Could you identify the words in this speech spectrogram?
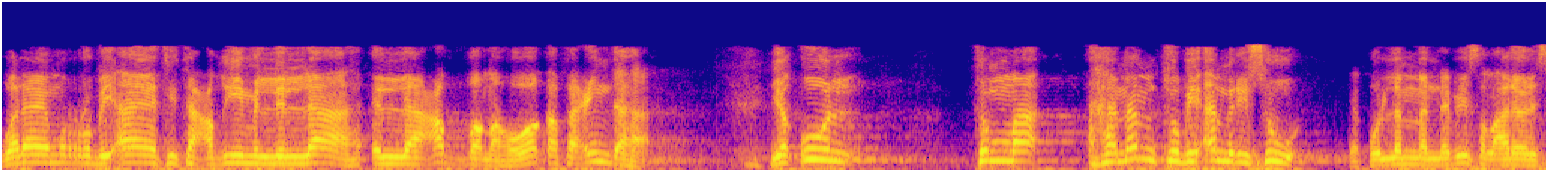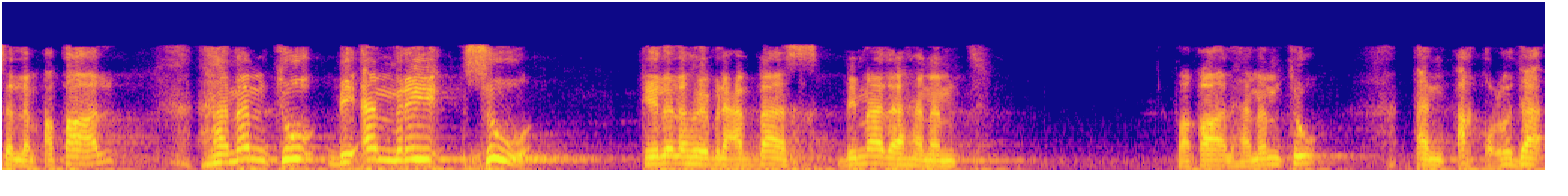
ولا يمر بآية تعظيم لله إلا عظمه ووقف عندها. يقول ثم هممت بأمر سوء. يقول لما النبي صلى الله عليه وسلم أطال هممت بأمر سوء. قيل له يا ابن عباس بماذا هممت؟ فقال هممت أن أقعد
